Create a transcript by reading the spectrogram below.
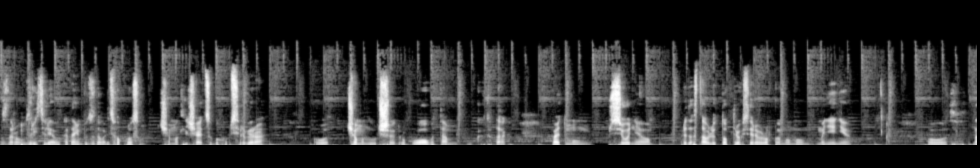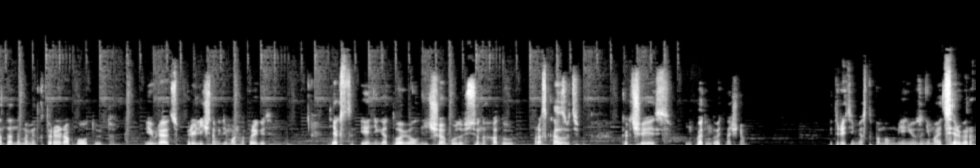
Здорово, зрители, а вы когда-нибудь задавались вопросом, чем отличаются бэкоп сервера? Вот, чем он лучше другого, там, ну, как-то так. Поэтому сегодня я вам предоставлю топ трех серверов, по моему мнению. Вот, на данный момент, которые работают и являются приличным, где можно прыгать. Текст я не готовил, ничего, буду все на ходу рассказывать, как ЧС. Ну, поэтому давайте начнем. И третье место, по моему мнению, занимает сервер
